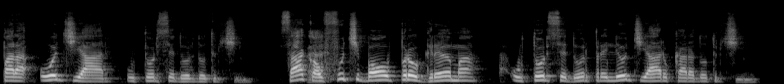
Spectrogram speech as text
para odiar o torcedor do outro time. Saca? É. O futebol programa o torcedor para ele odiar o cara do outro time,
